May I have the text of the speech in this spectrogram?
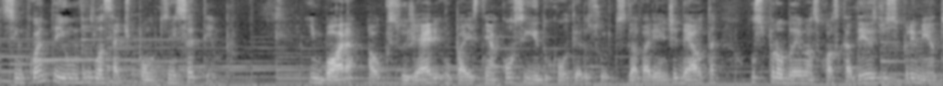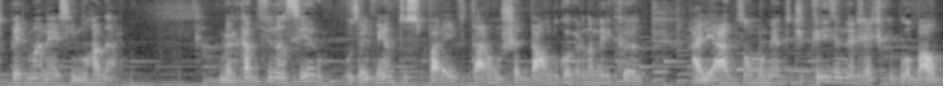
51,7 pontos em setembro. Embora, ao que sugere, o país tenha conseguido conter os surtos da variante Delta, os problemas com as cadeias de suprimento permanecem no radar. O mercado financeiro, os eventos para evitar um shutdown do governo americano, aliados a um momento de crise energética global,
